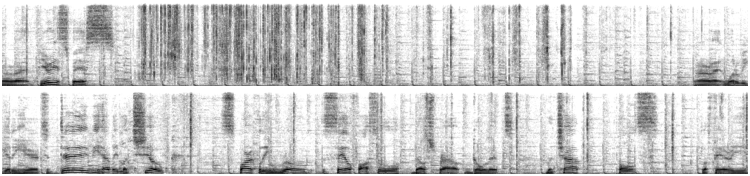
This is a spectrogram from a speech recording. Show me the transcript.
Alright, Furious Fist. What are we getting here? Today we have a Machoke, Sparkling Robe, Sail Fossil, Bellsprout, Golett, Machop, Pulse, Clefairy,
